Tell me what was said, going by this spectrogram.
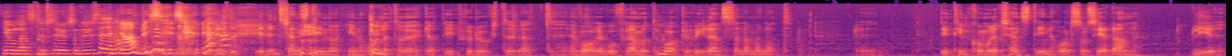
Jonas, du ser ut som du vill säga något. ja, precis. Men är det inte, är det inte tjänsteinnehållet har ökat i produkter? Att en vara går fram och tillbaka över gränserna men att eh, det tillkommer ett tjänsteinnehåll som sedan blir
